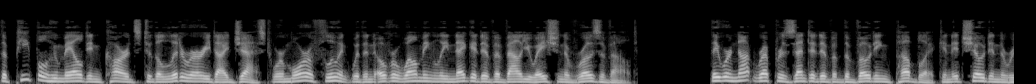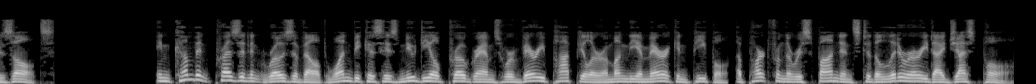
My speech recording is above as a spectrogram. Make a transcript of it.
The people who mailed in cards to the Literary Digest were more affluent with an overwhelmingly negative evaluation of Roosevelt. They were not representative of the voting public and it showed in the results. Incumbent President Roosevelt won because his New Deal programs were very popular among the American people, apart from the respondents to the Literary Digest poll.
